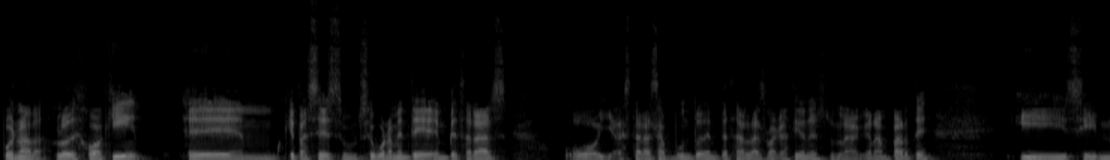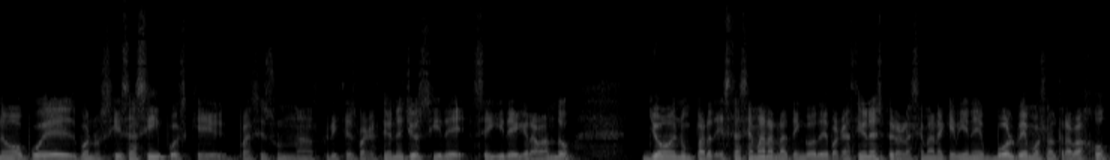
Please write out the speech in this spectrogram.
Pues nada, lo dejo aquí. Eh, que pases, seguramente empezarás o estarás a punto de empezar las vacaciones, la gran parte, y si no, pues bueno, si es así, pues que pases unas felices vacaciones. Yo seguiré, grabando. Yo en un par de, esta semana la tengo de vacaciones, pero la semana que viene volvemos al trabajo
